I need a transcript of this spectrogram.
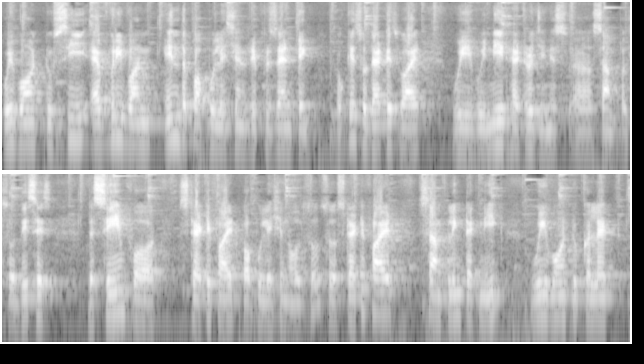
we want to see everyone in the population representing. Okay so that is why we we need heterogeneous uh, sample. So this is the same for stratified population also. So stratified sampling technique we want to collect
